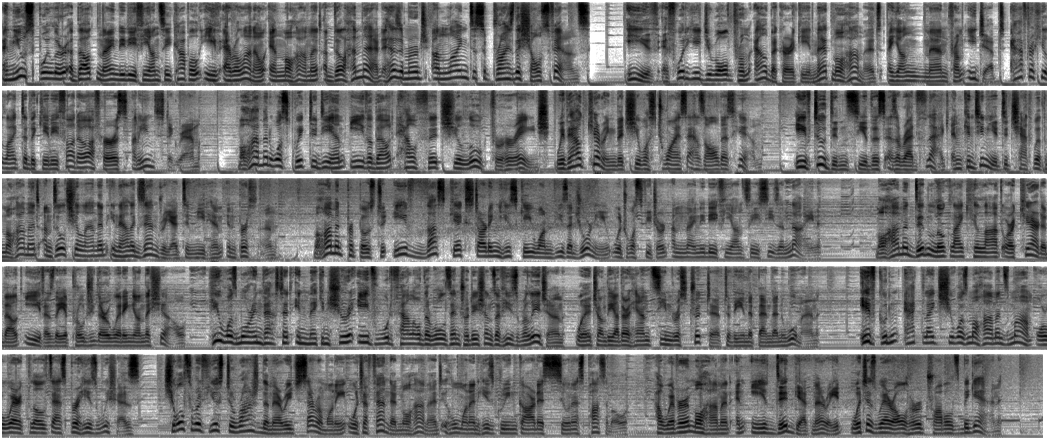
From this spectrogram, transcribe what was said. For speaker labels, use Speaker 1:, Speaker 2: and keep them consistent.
Speaker 1: A new spoiler about 90 Day Fiancé couple Yve Arellano and Mohamed Abdelhamed has emerged online to surprise the show's fans. Yve, a 48-year-old from Albuquerque, met Mohamed, a young man from Egypt, after he liked a bikini photo of hers on Instagram. Mohamed was quick to DM Yve about how fit she looked for her age, without caring that she was twice as old as him. Yve too didn't see this as a red flag and continued to chat with Mohamed until she landed in Alexandria to meet him in person. Mohamed proposed to Yve, thus kick-starting his K1 visa journey, which was featured on 90 Day Fiancé Season 9. Mohamed didn't look like he loved or cared about Yve as they approached their wedding on the show. He was more invested in making sure Yve would follow the rules and traditions of his religion, which on the other hand seemed restrictive to the independent woman. Yve couldn't act like she was Mohamed's mom or wear clothes as per his wishes. She also refused to rush the marriage ceremony, which offended Mohamed, who wanted his green card as soon as possible. However, Mohamed and Yve did get married, which is where all her troubles began.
